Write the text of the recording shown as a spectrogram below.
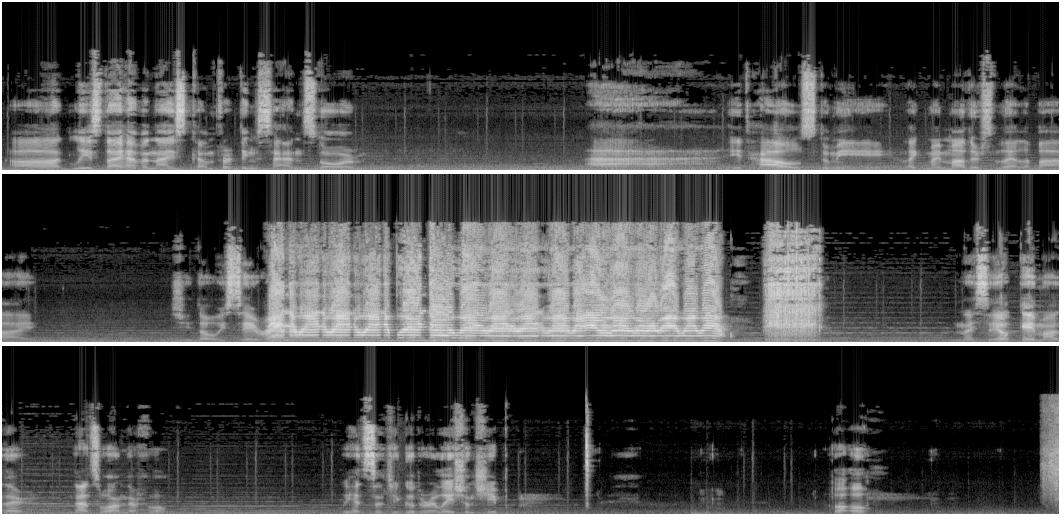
Uh, at least I have a nice comforting sandstorm. Ah, it howls to me like my mother's lullaby. She'd always say, "Ran, ran, ran, ran, Brenda, ran, ran, ran, ran, ran, ran, ran, ran." And I say, "Okay, mother, that's wonderful." We had such a good relationship. Uh oh.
